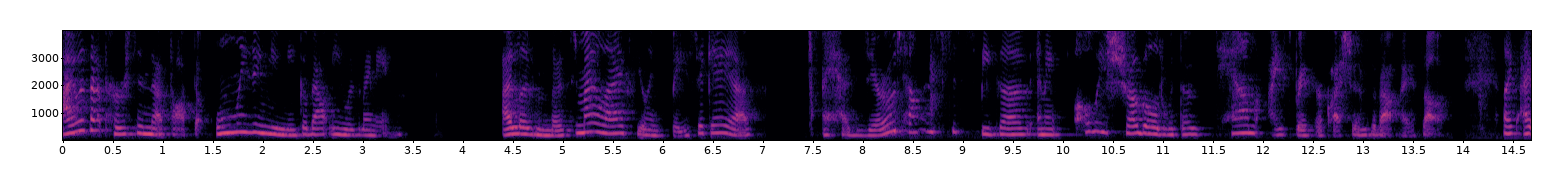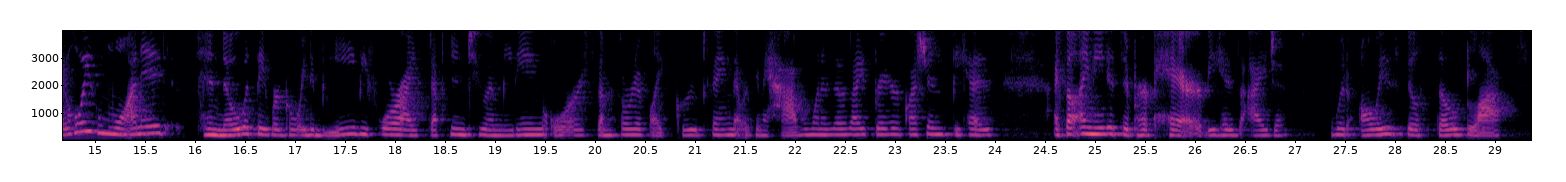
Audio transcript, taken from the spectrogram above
I was that person that thought the only thing unique about me was my name. I lived most of my life feeling basic AF. I had zero talents to speak of, and I always struggled with those damn icebreaker questions about myself. Like, I always wanted to know what they were going to be before I stepped into a meeting or some sort of like group thing that was going to have one of those icebreaker questions because I felt I needed to prepare because I just would always feel so blocked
